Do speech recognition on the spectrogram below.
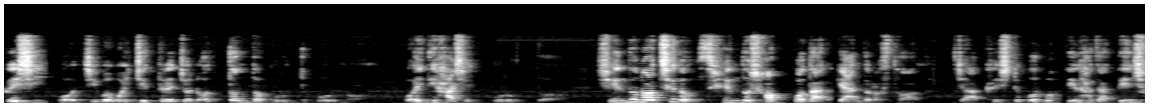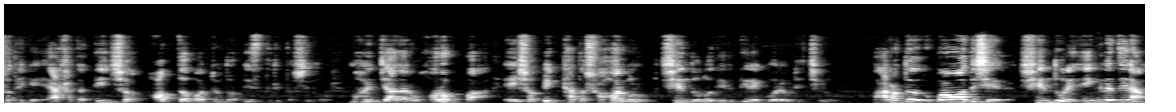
কৃষি ও জীববৈচিত্র্যের জন্য অত্যন্ত গুরুত্বপূর্ণ। ঐতিহাসিক গুরুত্ব। সিন্ধু নদ ছিল সিন্ধু সভ্যতার কেন্দ্রস্থল। যা খ্রিস্টপূর্ব তিন হাজার তিনশো থেকে এক হাজার তিনশো অব্দ পর্যন্ত বিস্তৃত ছিল। মহেঞ্জাদারো হরপ্পা এইসব বিখ্যাত শহরগুলো সিন্ধু নদীর তীরে গড়ে উঠেছিল। ভারতীয় উপমহাদেশের সিন্ধুর ইংরেজি নাম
